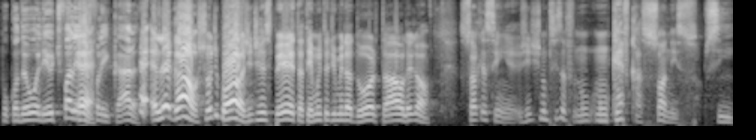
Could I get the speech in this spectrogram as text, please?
Pô, quando eu olhei, eu te falei, É. né? Eu falei, cara, É, é legal, show de bola, a gente respeita, tem muito admirador tal, legal. Só que assim, a gente não precisa, não, não quer ficar só nisso, sim.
